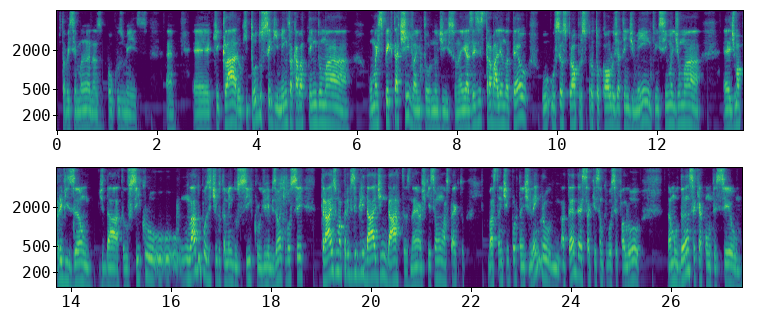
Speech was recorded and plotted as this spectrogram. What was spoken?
de talvez semanas, poucos meses. É, é, que claro que todo segmento acaba tendo uma, uma expectativa em torno disso, né? E às vezes trabalhando até o, o, os seus próprios protocolos de atendimento em cima de uma é, de uma previsão de data. O ciclo, o, um lado positivo também do ciclo de revisão é que você traz uma previsibilidade em datas, né? Acho que esse é um aspecto bastante importante. Lembro até dessa questão que você falou da mudança que aconteceu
